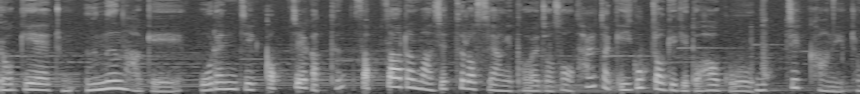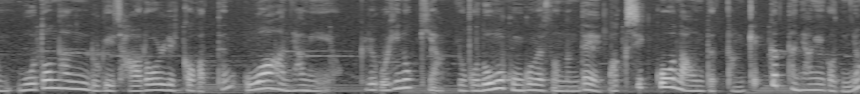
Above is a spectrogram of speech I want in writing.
여기에 좀 은은하게 오렌지 껍질 같은 쌉싸름한 citrus 향이 더해져서 살짝 이국적이기도 하고 묵직하니 좀 모던한 look이 잘 어울릴 것 같은 우아한 향이에요. 그리고 히노키향 이거 너무 궁금했었는데 막 씻고 나온 듯한 깨끗한 향이거든요.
